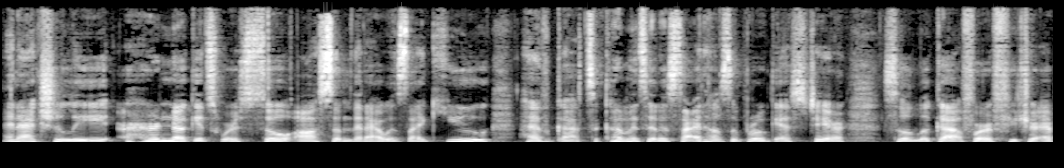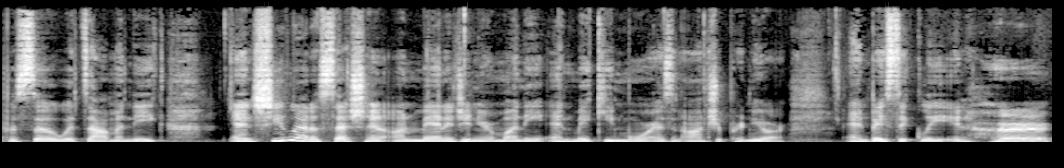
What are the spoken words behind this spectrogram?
And actually, her nuggets were so awesome that I was like, you have got to come into the Side Hustle Pro guest chair. So look out for a future episode with Dominique. And she led a session on managing your money and making more as an entrepreneur. And basically, in her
